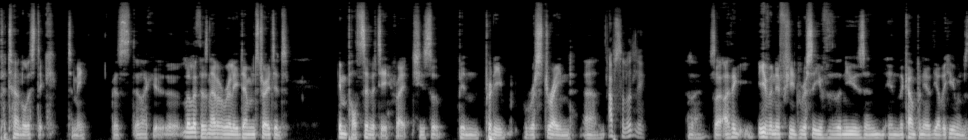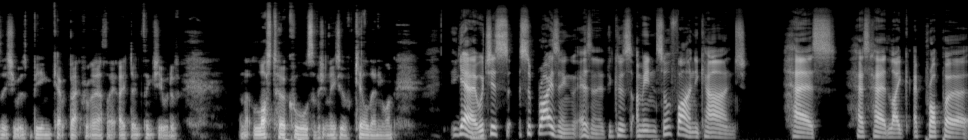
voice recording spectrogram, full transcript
paternalistic to me because like uh, Lilith has never really demonstrated impulsivity, right? She's been pretty restrained. Um, Absolutely. So- so I think even if she'd received the news in, in the company of the other humans that she was being kept back from Earth, I, I don't think she would have lost her cool sufficiently to have killed anyone. Yeah, which is surprising, isn't it? Because I mean, so far Nikanj has has had like a proper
